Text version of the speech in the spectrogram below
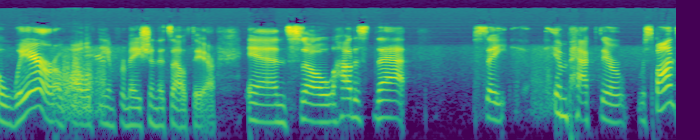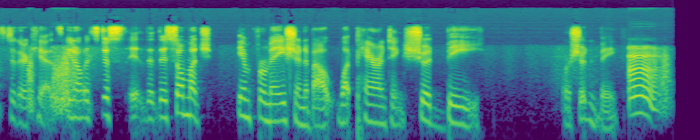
aware of all of the information that's out there. And so, how does that say impact their response to their kids? You know, it's just it, there's so much information about what parenting should be or shouldn't be. Mm.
